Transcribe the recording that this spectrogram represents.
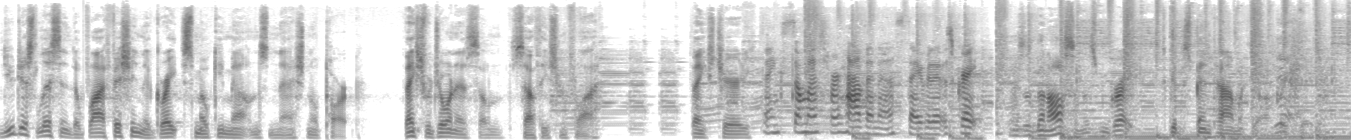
You just listened to Fly Fishing the Great Smoky Mountains National Park. Thanks for joining us on Southeastern Fly. Thanks, Charity. Thanks so much for having us, David. It was great. This has been awesome. It's been great. It's good to spend time with y'all. I appreciate it.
